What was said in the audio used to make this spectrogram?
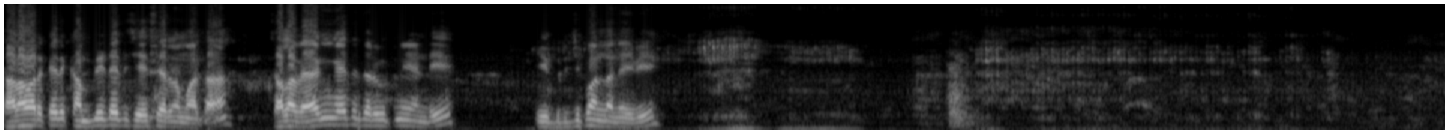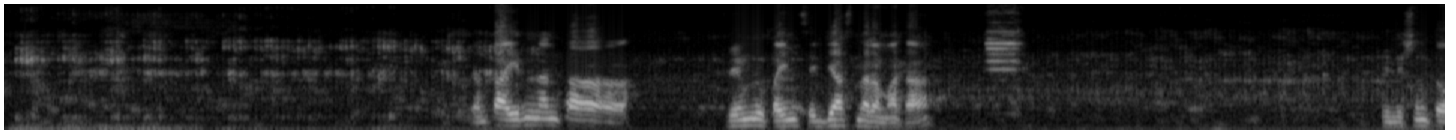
చాలా వరకు అయితే కంప్లీట్ అయితే చేశారన్నమాట. చాలా వేగంగా అయితే జరుగుతున్నాయండి ఈ బ్రిడ్జ్ పనులు అనేవి. ఎంత ఐరన్ అంతా ఫ్రేమ్లు పైన సెట్ చేస్తున్నారన్నమాట. ఈ మిషన్తో.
